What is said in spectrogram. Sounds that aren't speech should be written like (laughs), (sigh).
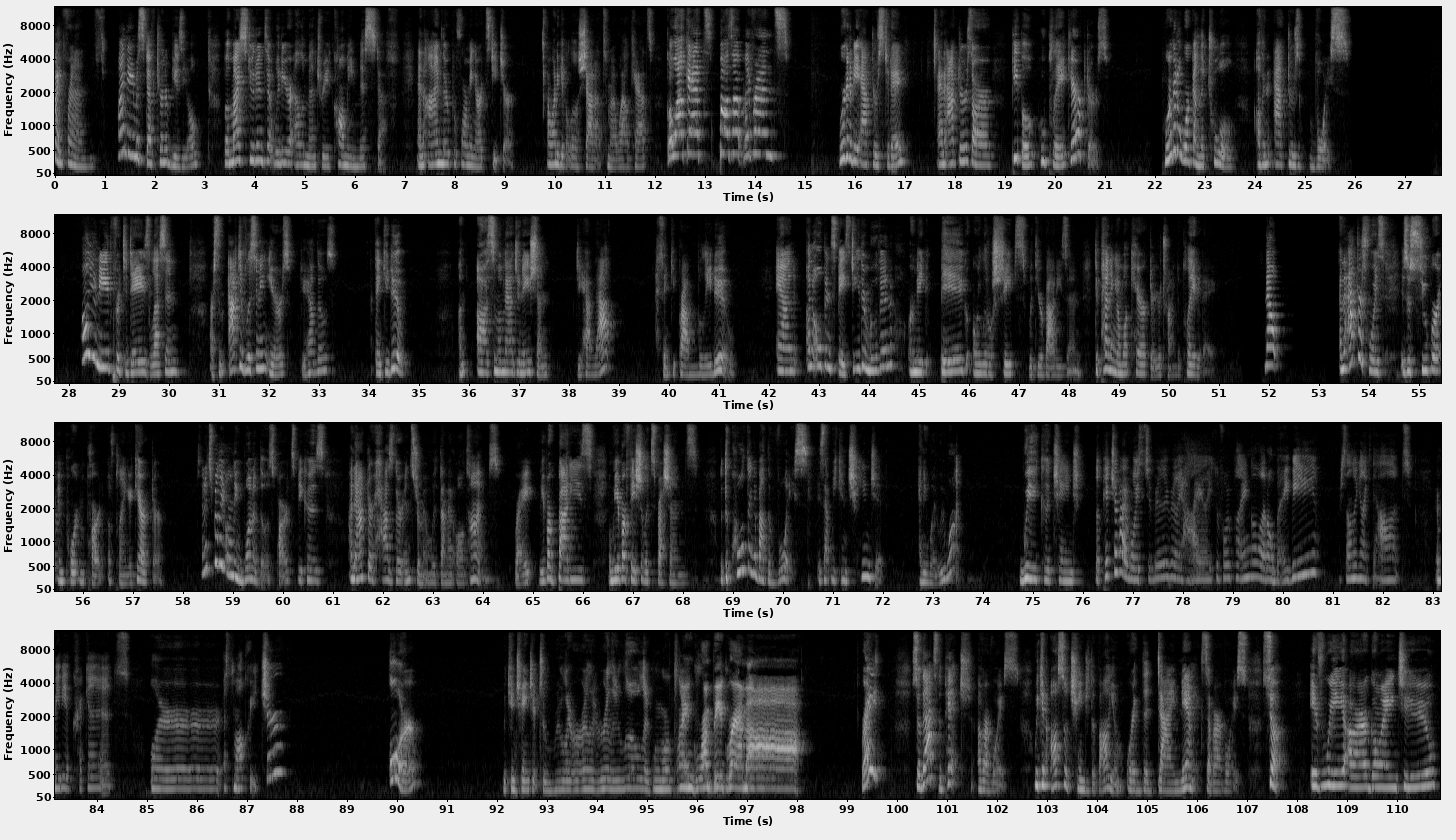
my friends. My name is Steph Turner Buziel, but my students at Whittier Elementary call me Miss Steph, and I'm their performing arts teacher. I want to give a little shout out to my Wildcats. Go Wildcats! Pause up, my friends! We're going to be actors today, and actors are people who play characters. We're going to work on the tool of an actor's voice. Need for today's lesson are some active listening ears. Do you have those? I think you do. An awesome imagination. Do you have that? I think you probably do. And an open space to either move in or make big or little shapes with your bodies in, depending on what character you're trying to play today. Now, an actor's voice is a super important part of playing a character. And it's really only one of those parts because an actor has their instrument with them at all times, right? We have our bodies and we have our facial expressions. But the cool thing about the voice is that we can change it any way we want. We could change the pitch of our voice to really, really high, like if we're playing a little baby or something like that, or maybe a cricket or a small creature or we can change it to really, really, really low, like when we're playing Grumpy Grandma. Right? So that's the pitch of our voice. We can also change the volume or the dynamics of our voice. So if we are going to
